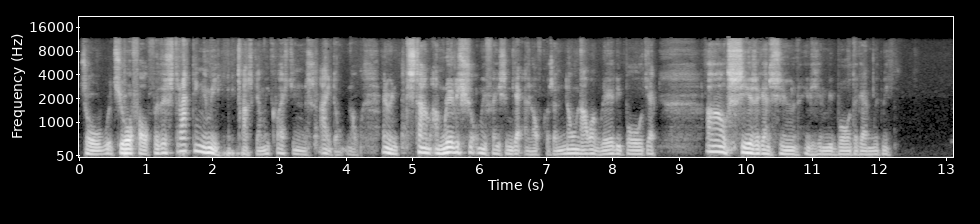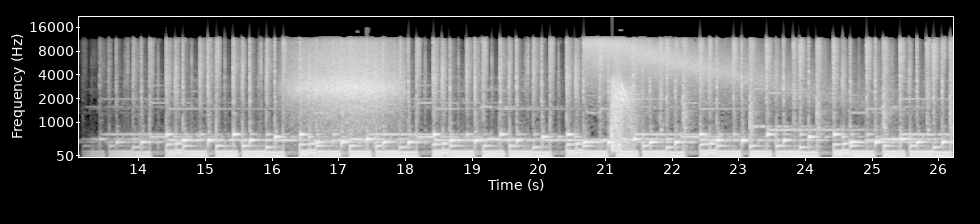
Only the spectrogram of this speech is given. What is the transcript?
So it's your fault for distracting me, asking me questions. I don't know. Anyway, this time I'm really shutting my face and getting off because I know now I'm really bored yet. I'll see you again soon if you can be bored again with me.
